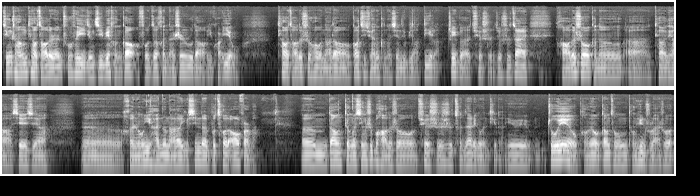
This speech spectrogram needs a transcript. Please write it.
经常跳槽的人，除非已经级别很高，否则很难深入到一块业务。跳槽的时候拿到高期权的可能性就比较低了。这个确实就是在好的时候，可能呃跳一跳，歇一歇啊。嗯，很容易还能拿到一个新的不错的 offer 嘛。嗯，当整个形势不好的时候，确实是存在这个问题的。因为周围也有朋友刚从腾讯出来说，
